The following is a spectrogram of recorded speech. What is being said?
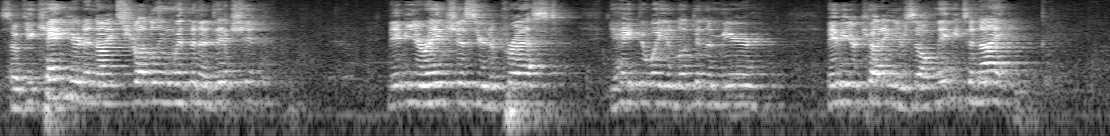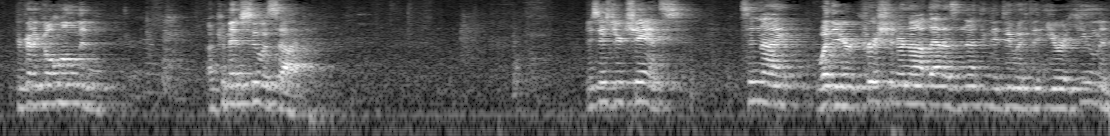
So if you came here tonight struggling with an addiction, maybe you're anxious, you're depressed, you hate the way you look in the mirror, maybe you're cutting yourself, maybe tonight you're going to go home and uh, commit suicide. This is your chance. Tonight, whether you're a Christian or not, that has nothing to do with it. You're a human.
